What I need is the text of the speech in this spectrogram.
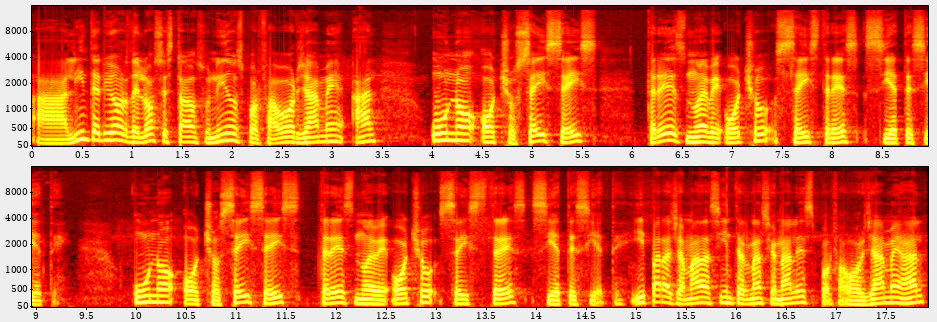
Al interior de los Estados Unidos, por favor, llame al 1866 398 6377. 1866 398-6377. Y para llamadas internacionales, por favor llame al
